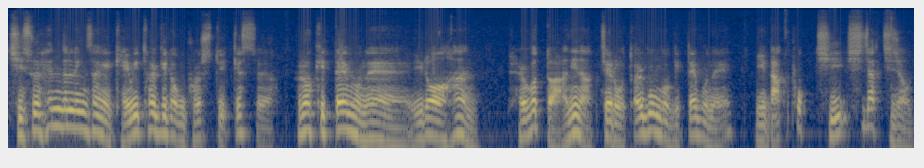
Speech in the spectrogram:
지수 핸들링상의 개미털기라고 볼 수도 있겠어요. 그렇기 때문에 이러한 별것도 아닌 악재로 떨군 거기 때문에 이 낙폭 지, 시작 지점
